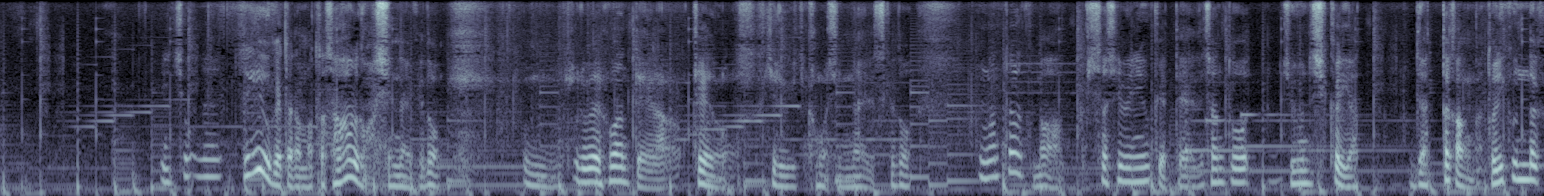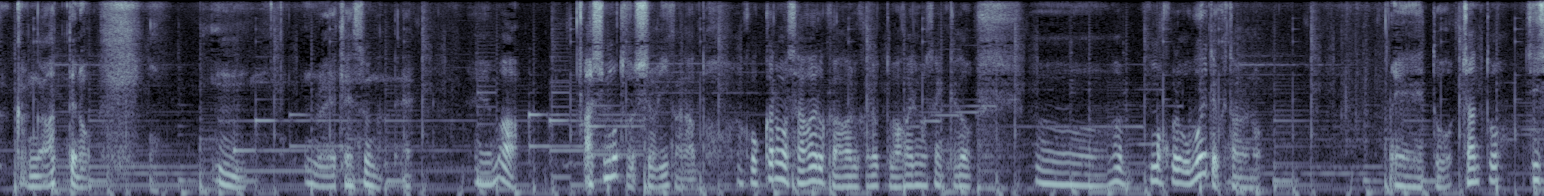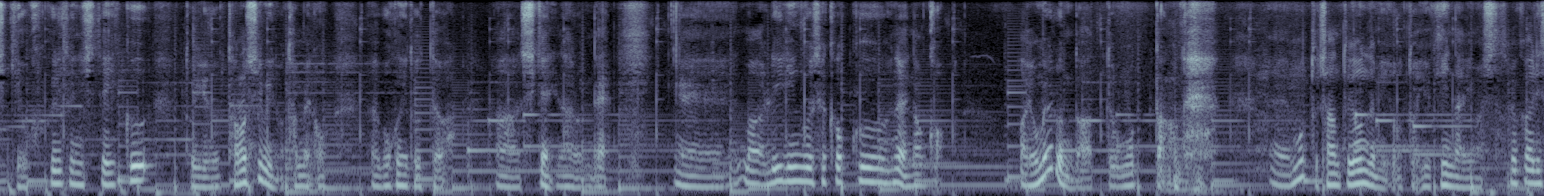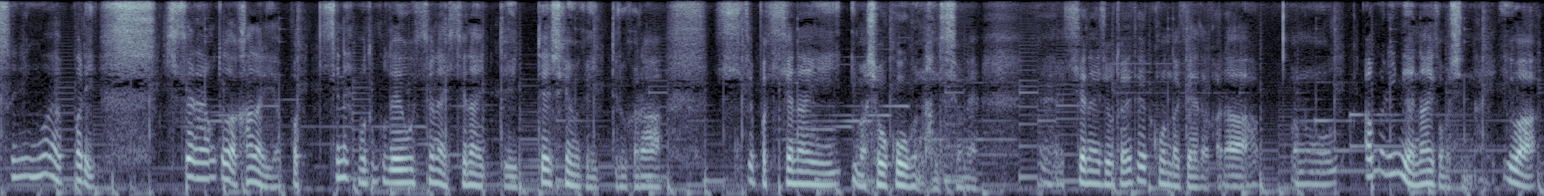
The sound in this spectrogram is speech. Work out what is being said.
一応ね次受けたらまた下がるかもしれないけどうん、それぐらい不安定な程度のスキルかもしれないですけどなんとなくまあ久しぶりに受けてちゃんと自分でしっかりややった感が取り組んだ感があっての、うん、点数なんでね、えー、まあ足元としてはいいかなと。ここからも下がるか上がるかちょっと分かりませんけどうん、まあ、まあ、これ覚えていくためのえー、とちゃんと知識を確立にしていくという楽しみのための僕にとっては試験になるんで、えー、まあリーディングせっかくねなんかあ読めるんだって思ったので えー、もっとちゃんと読んでみようという気になりました。それからリスニングはやっぱり聞けない音がかなりやっぱ聞けないもともと英語聞けない聞けないって言って試験受け行ってるからやっぱ聞けない今症候群なんですよね、えー、聞けない状態でこんだけだからあのあんまり意味がないかもしれない。要は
